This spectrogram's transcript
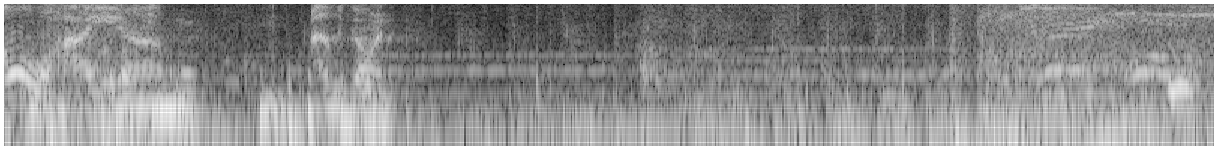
Oh, hi. Um, how's it going? I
